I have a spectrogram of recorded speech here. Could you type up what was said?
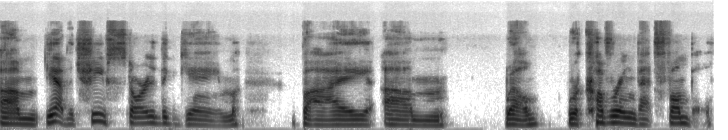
Um, yeah, the Chiefs started the game by, um, well, recovering that fumble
